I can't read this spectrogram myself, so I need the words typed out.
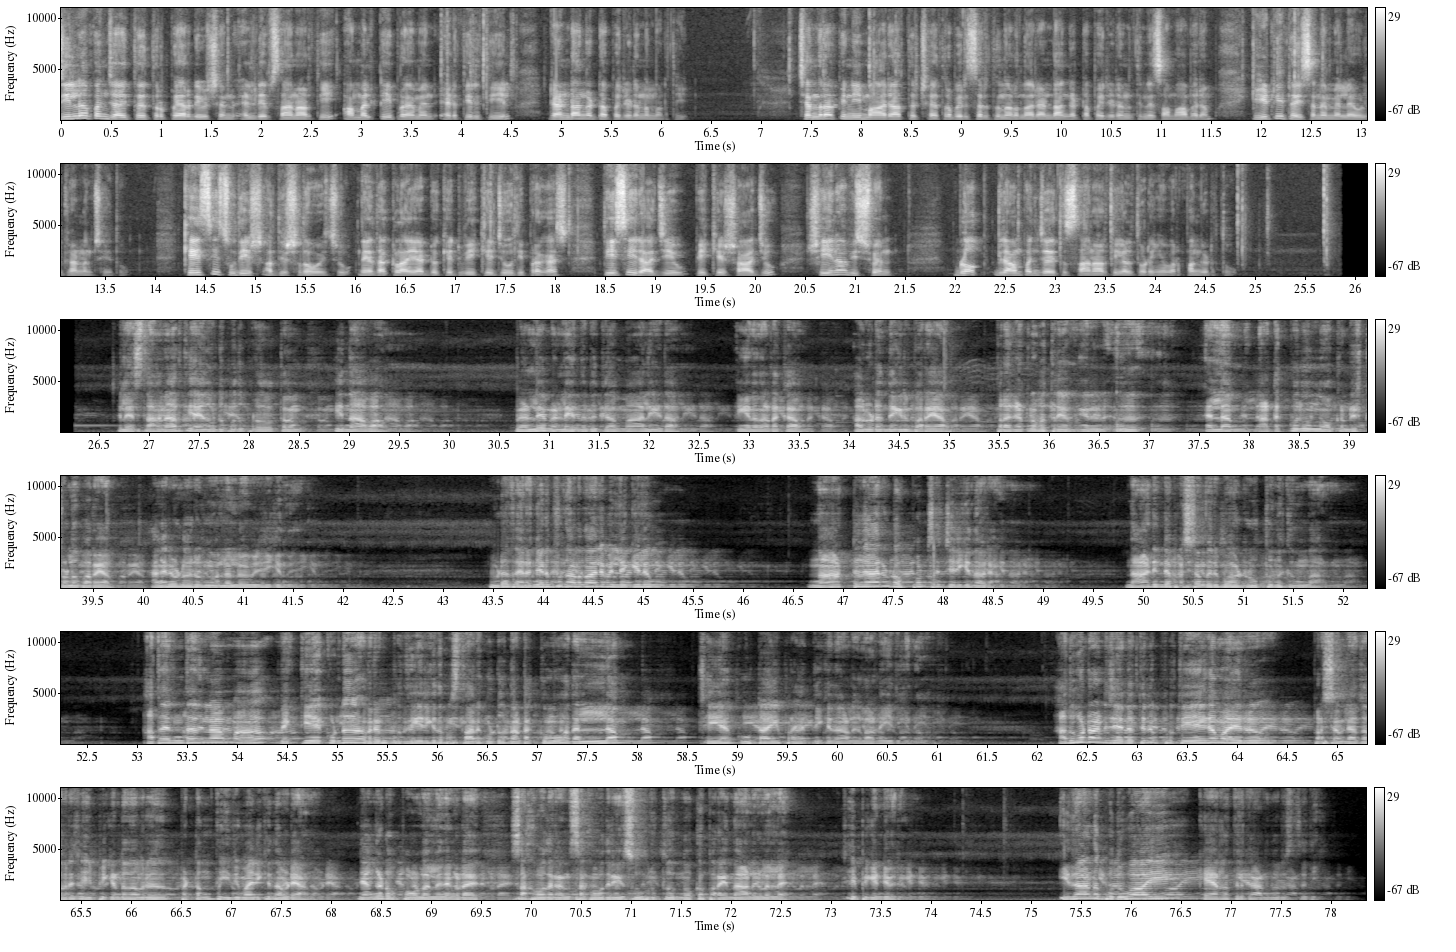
ജില്ലാ panchayat Thriprayar division L D F സ്ഥാനാർത്ഥി Amal T Preman എടത്തിരുത്തിയിൽ രണ്ടാം ഘട്ട പര്യടനം നടത്തി. ചന്ദ്രാപ്പിന്നി മാരാത്ത് ക്ഷേത്ര പരിസരത്ത് നടന്ന രണ്ടാം ഘട്ട പര്യടനത്തിന്റെ സമാപനം E T Tyson M L A ഉദ്ഘാടനം ചെയ്തു. കെ സി സുധീഷ് അധ്യക്ഷത വഹിച്ചു. നേതാക്കളായ advocate V K Jyothiprakash P C Rajeev P K Shaju Sheena Viswan block ഗ്രാമപഞ്ചായത്ത് സ്ഥാനാർത്ഥികൾ തുടങ്ങിയവർ പങ്കെടുത്തു. അല്ലെ? സ്ഥാനാർത്ഥി ആയതുകൊണ്ട് പൊതുപ്രവർത്തനം ഇന്നാവാം. വെള്ളയും വെള്ളയും എടുക്കാം മാലയിടാം ഇങ്ങനെ നടക്കാം. അവരോട് എന്തെങ്കിലും പറയാം. പ്രകടന പത്രികയൊക്കെ എല്ലാം നടക്കുന്നു നോക്കണ്ട ഇഷ്ടമുള്ളത് പറയാം. അങ്ങനെയുള്ളവരൊന്നുമല്ലല്ലോ ഇരിക്കുന്നത്. ഇവിടെ തെരഞ്ഞെടുപ്പ് നടന്നാലും ഇല്ലെങ്കിലും നാട്ടുകാരോടൊപ്പം സഞ്ചരിക്കുന്നവരാണ് നാടിന്റെ പ്രശ്നം വരുമ്പോൾ അവരുടെ ഒത്തു നിൽക്കുന്നതാണ്. അതെന്തെല്ലാം ആ വ്യക്തിയെ കൊണ്ട് അവരെ പ്രതികരിക്കുന്ന പ്രസ്ഥാനം കൊണ്ട് നടക്കുമോ അതെല്ലാം ചെയ്യാൻ കൂട്ടായി പ്രയത്നിക്കുന്ന ആളുകളാണ് ഇരിക്കുന്നത്. അതുകൊണ്ടാണ് ജനത്തിന് പ്രത്യേകമായൊരു പ്രശ്നമില്ലാത്തവരെ ജയിപ്പിക്കേണ്ടത് അവർ പെട്ടെന്ന് തീരുമാനിക്കുന്ന അവിടെയാണ്. ഞങ്ങളുടെ ഒപ്പമുള്ളല്ലേ ഞങ്ങളുടെ സഹോദരൻ സഹോദരി സുഹൃത്ത് എന്നൊക്കെ പറയുന്ന ആളുകളല്ലേ ജയിപ്പിക്കേണ്ടി വരും. ഇതാണ് പൊതുവായി കേരളത്തിൽ കാണുന്ന ഒരു സ്ഥിതി.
